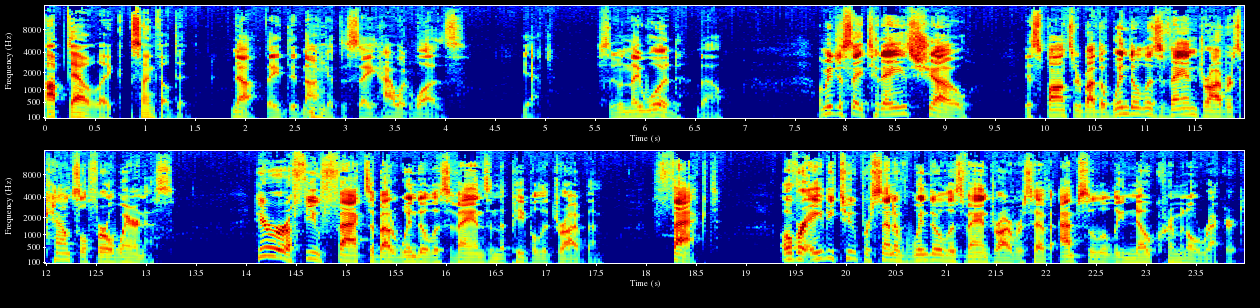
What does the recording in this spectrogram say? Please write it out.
opt out like Seinfeld did. No, they did not mm-hmm. get to say how it was yet. Soon they would, though. Let me just say today's show is sponsored by the Windowless Van Drivers Council for Awareness. Here are a few facts about windowless vans and the people that drive them. Fact Over 82% of windowless van drivers have absolutely no criminal record.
